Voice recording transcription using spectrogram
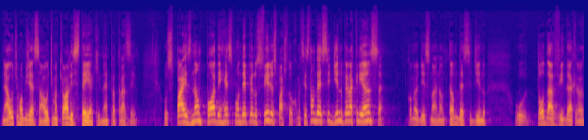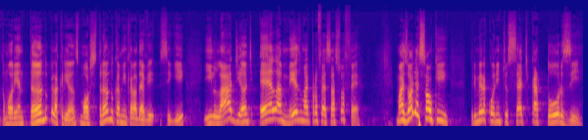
né, a última objeção, a última que eu alistei aqui, né, para trazer. Os pais não podem responder pelos filhos, pastor. Como vocês estão decidindo pela criança. Como eu disse, nós não estamos decidindo o, toda a vida da criança. Estamos orientando pela criança, mostrando o caminho que ela deve seguir, e lá adiante ela mesma vai professar sua fé. Mas olha só o que 1 Coríntios 7,14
